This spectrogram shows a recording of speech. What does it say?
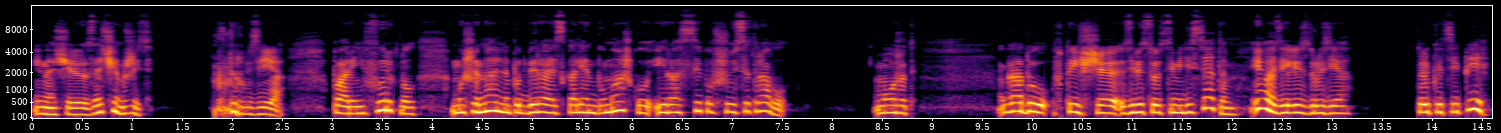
иначе зачем жить?» «Друзья!» — парень фыркнул, машинально подбирая с колен бумажку и рассыпавшуюся траву. Может, году в 1970-м и водились друзья. Только теперь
